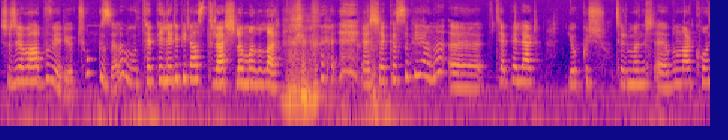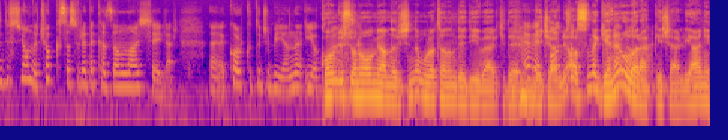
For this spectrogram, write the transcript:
şu cevabı veriyor. Çok güzel ama bu tepeleri biraz tıraşlamalılar. yani şakası bir yana e, tepeler yokuş, tırmanış e, bunlar kondisyonla çok kısa sürede kazanılan şeyler. E, korkutucu bir yanı yok. Kondisyonu bence. olmayanlar için de Murat Han'ın dediği belki de evet, geçerli. Aslında genel olarak var. geçerli. Yani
